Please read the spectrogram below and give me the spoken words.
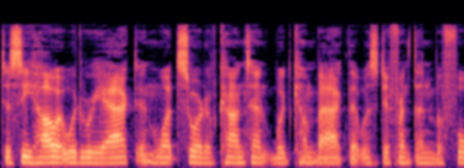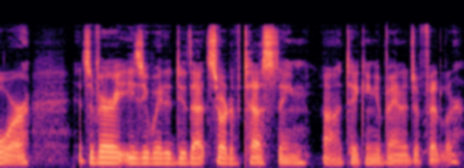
to see how it would react and what sort of content would come back that was different than before. It's a very easy way to do that sort of testing, uh, taking advantage of Fiddler.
